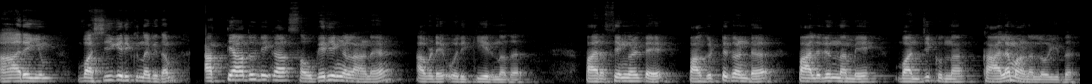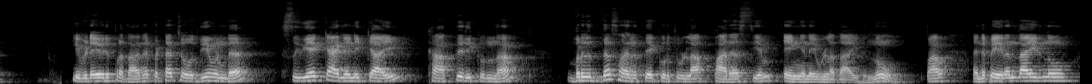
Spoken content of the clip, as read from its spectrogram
ആരെയും വശീകരിക്കുന്ന വിധം അത്യാധുനിക സൗകര്യങ്ങളാണ് അവിടെ ഒരുക്കിയിരുന്നത്. പരസ്യങ്ങളുടെ പകിട്ട് കണ്ട് പലരും നമ്മെ വഞ്ചിക്കുന്ന കാലമാണല്ലോ ഇത്. ഇവിടെ ഒരു പ്രധാനപ്പെട്ട ചോദ്യമുണ്ട്. സിറിയക് ആന്റണിക്കായി കാത്തിരിക്കുന്ന വൃദ്ധസദനത്തെക്കുറിച്ചുള്ള പരസ്യം എങ്ങനെയുള്ളതായിരുന്നു? അപ്പം അതിന്റെ പേരെന്തായിരുന്നു?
